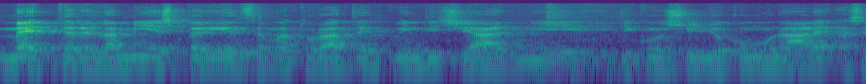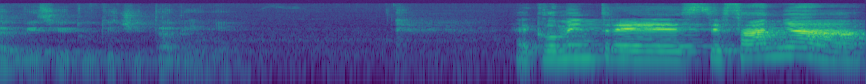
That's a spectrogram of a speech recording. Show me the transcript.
mettere la mia esperienza maturata in 15 anni di consiglio comunale a servizio di tutti i cittadini. Ecco, mentre Stefania,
